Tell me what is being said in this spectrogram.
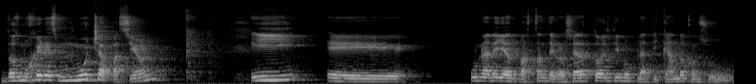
dos mujeres, mucha pasión y eh, una de ellas bastante grosera, todo el tiempo platicando con su,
